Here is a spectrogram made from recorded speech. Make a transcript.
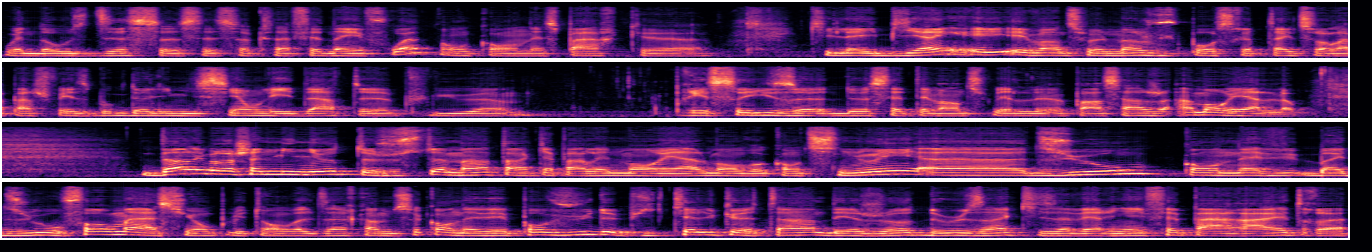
Windows 10, c'est ça que ça fait d'un fois. Donc, on espère qu'il aille bien et éventuellement, je vous posterai peut-être sur la page Facebook de l'émission les dates plus, précise de cet éventuel passage à Montréal. Là. Dans les prochaines minutes, justement, tant qu'à parler de Montréal, on va continuer. Euh, duo qu'on ben, formation plutôt, on va le dire comme ça, qu'on n'avait pas vu depuis quelques temps déjà, deux ans qu'ils n'avaient rien fait paraître,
